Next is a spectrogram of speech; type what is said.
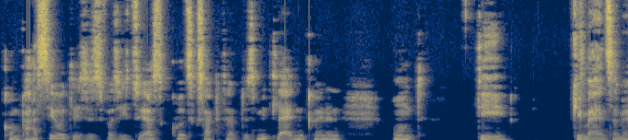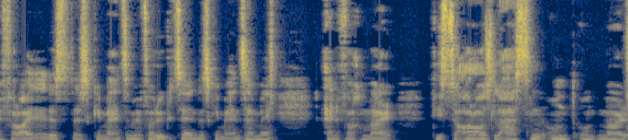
Compassio, dieses, was ich zuerst kurz gesagt habe, das Mitleiden können und die gemeinsame Freude, das, das gemeinsame Verrücktsein, das gemeinsame einfach mal die Sau rauslassen und, und mal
